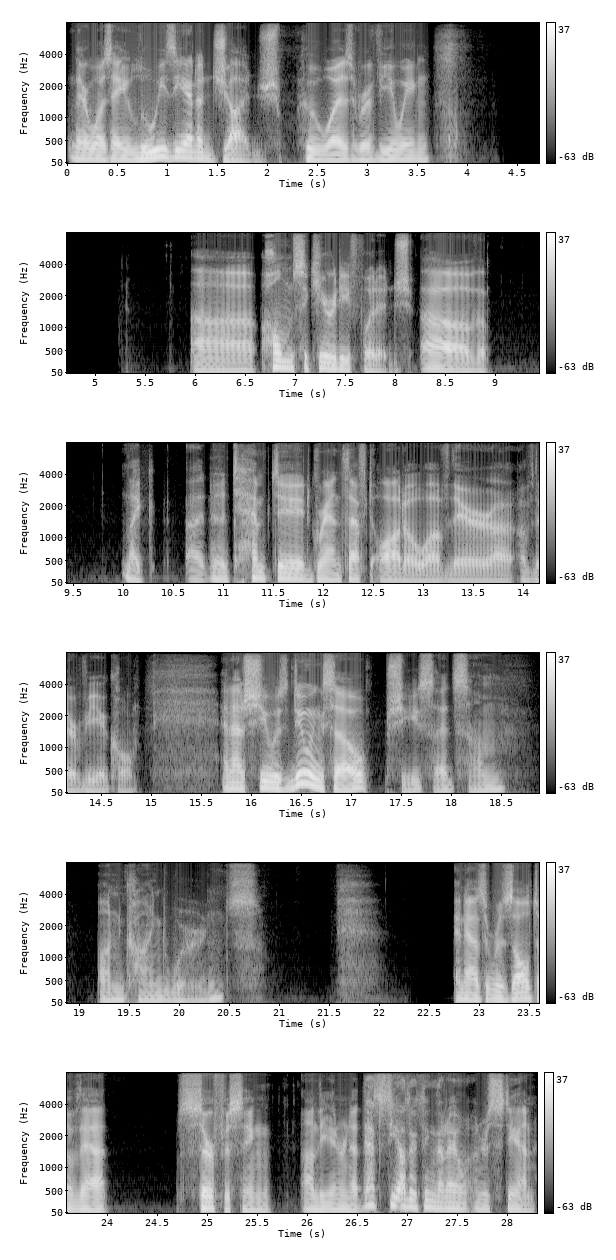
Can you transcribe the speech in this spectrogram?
there was a Louisiana judge who was reviewing uh, home security footage of like an attempted grand theft auto of their uh, of their vehicle. And as she was doing so, she said some unkind words. And as a result of that surfacing on the internet, that's the other thing that I don't understand.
